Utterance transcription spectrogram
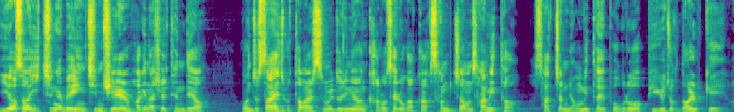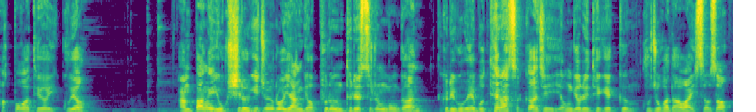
이어서 2층의 메인 침실 확인하실 텐데요. 먼저 사이즈부터 말씀을 드리면 가로 세로 각각 3.4m, 4.0m의 폭으로 비교적 넓게 확보가 되어 있고요. 안방의 욕실을 기준으로 양 옆으로는 드레스룸 공간 그리고 외부 테라스까지 연결이 되게끔 구조가 나와 있어서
